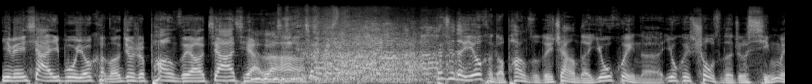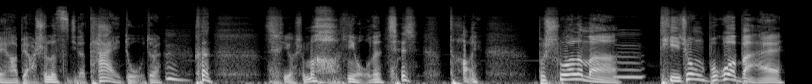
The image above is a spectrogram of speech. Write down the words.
因为下一步有可能就是胖子要加钱了啊！但是呢，也有很多胖子对这样的优惠呢，优惠瘦子的这个行为啊，表示了自己的态度，对吧？嗯，哼，有什么好牛的？真是讨厌！不说了吗？嗯，体重不过百，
